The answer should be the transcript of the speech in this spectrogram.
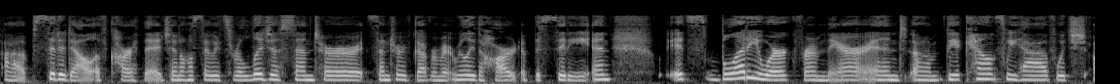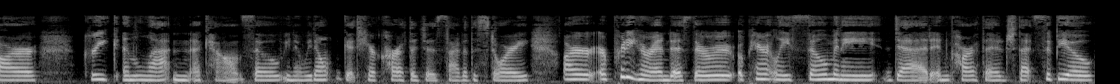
uh, citadel of Carthage, and also its religious center, its center of government, really the heart of the city. And it's bloody work from there, and um, the accounts we have, which are Greek and Latin accounts, so you know we don't get to hear Carthage's side of the story, are, are pretty horrendous. There were apparently so many dead in Carthage that Scipio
